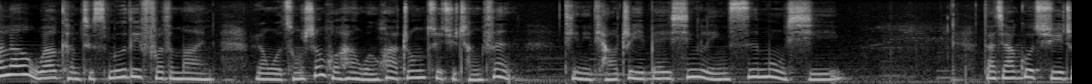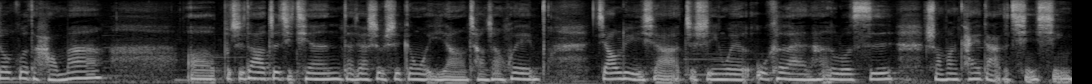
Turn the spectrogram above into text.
Hello, welcome to Smoothie for the Mind。让我从生活和文化中萃取成分，替你调制一杯心灵思慕席。大家过去一周过得好吗？呃，不知道这几天大家是不是跟我一样，常常会焦虑一下，只是因为乌克兰和俄罗斯双方开打的情形。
